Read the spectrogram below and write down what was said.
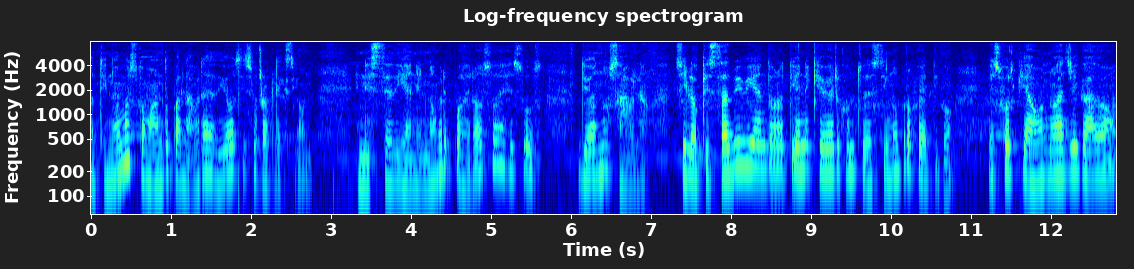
Continuemos tomando palabra de Dios y su reflexión. En este día, en el nombre poderoso de Jesús, Dios nos habla. Si lo que estás viviendo no tiene que ver con tu destino profético, es porque aún no has llegado,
